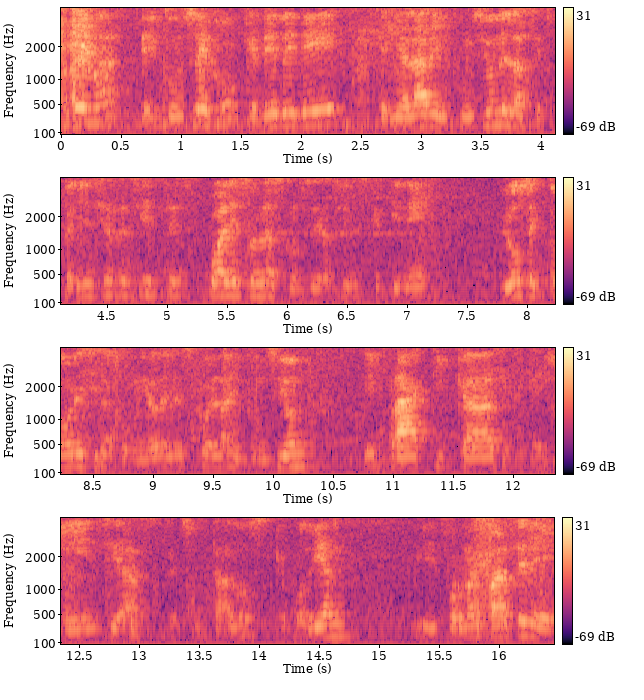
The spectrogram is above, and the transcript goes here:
un tema del Consejo que debe de señalar en función de las experiencias recientes cuáles son las consideraciones que tiene los sectores y la comunidad de la escuela en función de prácticas, experiencias, resultados que podrían eh, formar parte de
